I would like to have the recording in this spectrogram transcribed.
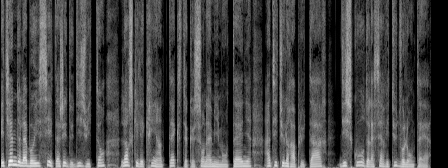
Étienne de la Boétie est âgé de 18 ans lorsqu'il écrit un texte que son ami Montaigne intitulera plus tard Discours de la servitude volontaire.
